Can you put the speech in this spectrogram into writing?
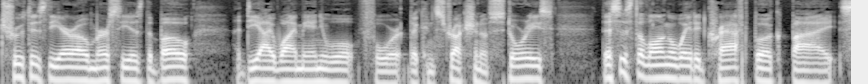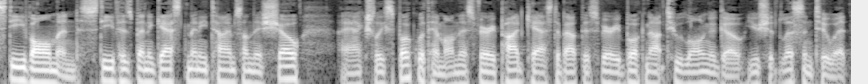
Truth is the Arrow, Mercy is the Bow, a DIY manual for the construction of stories. This is the long awaited craft book by Steve Almond. Steve has been a guest many times on this show. I actually spoke with him on this very podcast about this very book not too long ago. You should listen to it.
